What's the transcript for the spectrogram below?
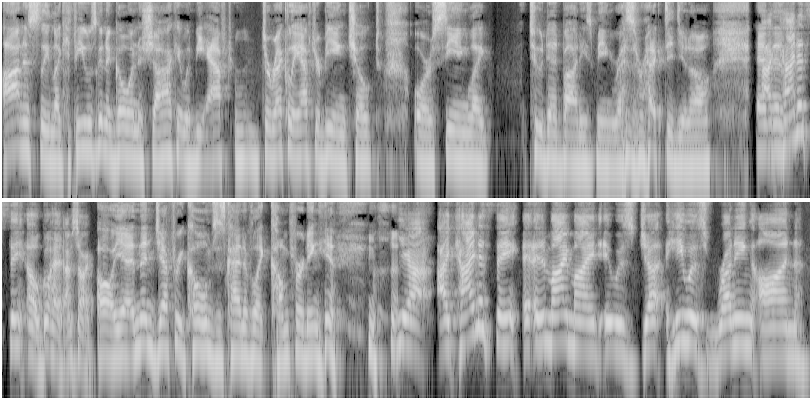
honestly like if he was going to go into shock it would be after directly after being choked or seeing like two dead bodies being resurrected you know and i kind of think oh go ahead i'm sorry oh yeah and then jeffrey combs is kind of like comforting him yeah i kind of think in my mind it was just he was running on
